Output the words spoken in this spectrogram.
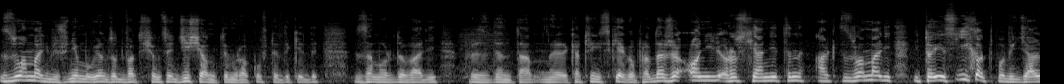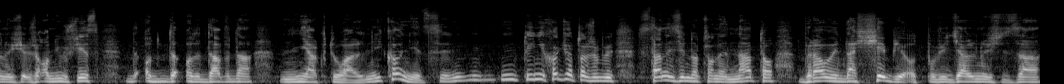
złamali, już nie mówiąc o 2010 roku, wtedy kiedy zamordowali prezydenta e, Kaczyńskiego, prawda, że oni, Rosjanie, ten akt złamali i to jest ich odpowiedzialność, że on już jest od, od dawna nieaktualny i koniec. Tutaj nie chodzi o to, żeby Stany Zjednoczone, NATO brały na siebie odpowiedzialność za,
